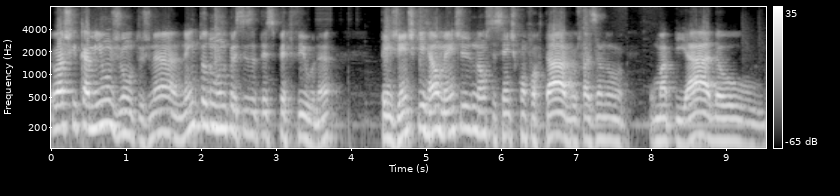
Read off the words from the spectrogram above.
Eu acho que caminham juntos, né? Nem todo mundo precisa ter esse perfil, né? Tem gente que realmente não se sente confortável fazendo uma piada ou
